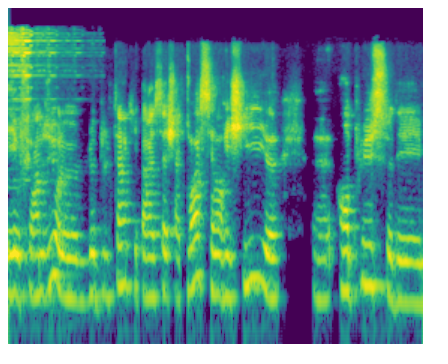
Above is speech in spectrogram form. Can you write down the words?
et au fur et à mesure, le, le bulletin qui paraissait chaque mois s'est enrichi, en plus des,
